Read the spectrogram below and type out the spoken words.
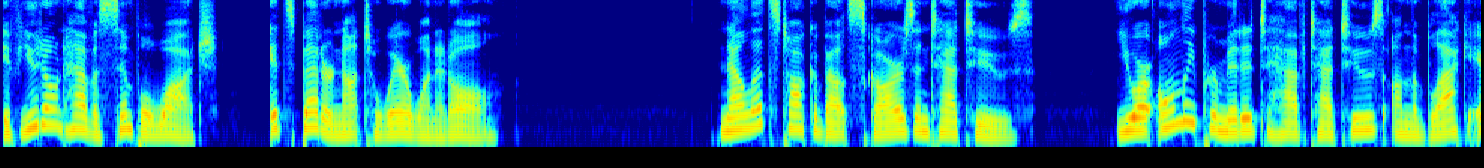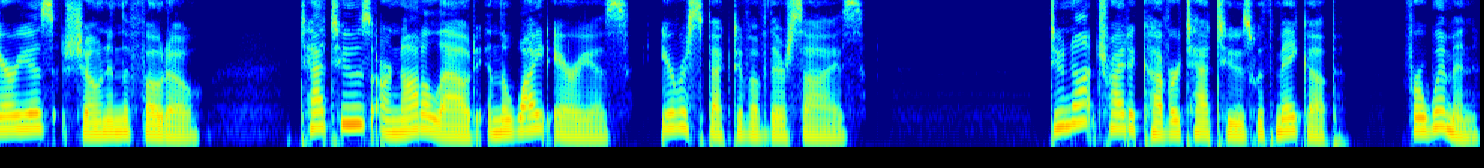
If you don't have a simple watch, it's better not to wear one at all. Now let's talk about scars and tattoos. You are only permitted to have tattoos on the black areas shown in the photo. Tattoos are not allowed in the white areas irrespective of their size. Do not try to cover tattoos with makeup. For women,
